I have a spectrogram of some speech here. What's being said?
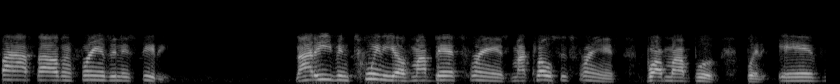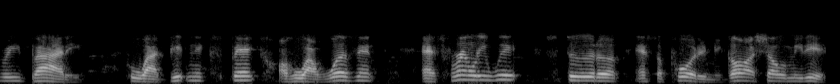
five thousand friends in this city. Not even twenty of my best friends, my closest friends, bought my book, but everybody who I didn't expect or who I wasn't as friendly with stood up and supported me. God showed me this.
